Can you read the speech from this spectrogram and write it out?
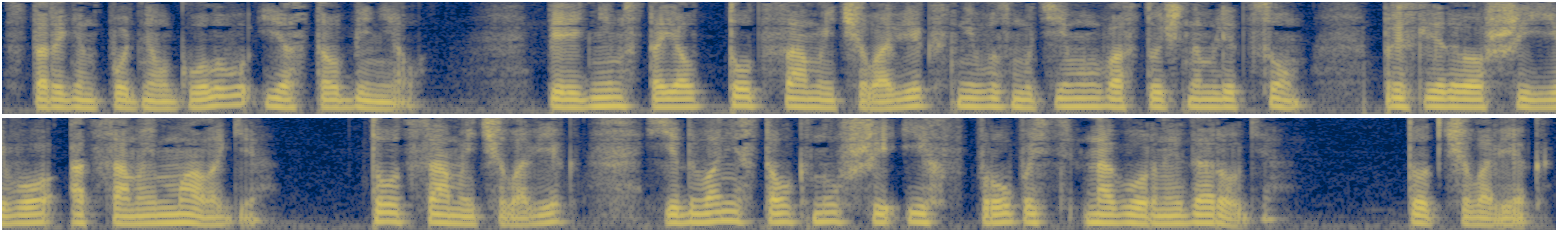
Старыгин поднял голову и остолбенел. Перед ним стоял тот самый человек с невозмутимым восточным лицом, преследовавший его от самой Малаги. Тот самый человек, едва не столкнувший их в пропасть на горной дороге. Тот человек,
